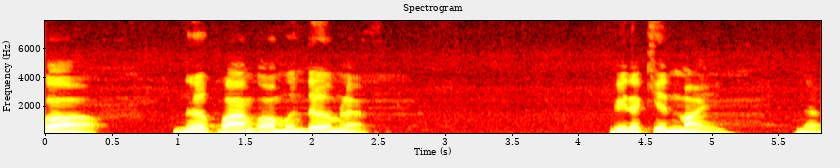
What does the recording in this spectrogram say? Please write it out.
ก็เนื้อความก็เหมือนเดิมแหละ เพียงแต่เขียนใหม่นะ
